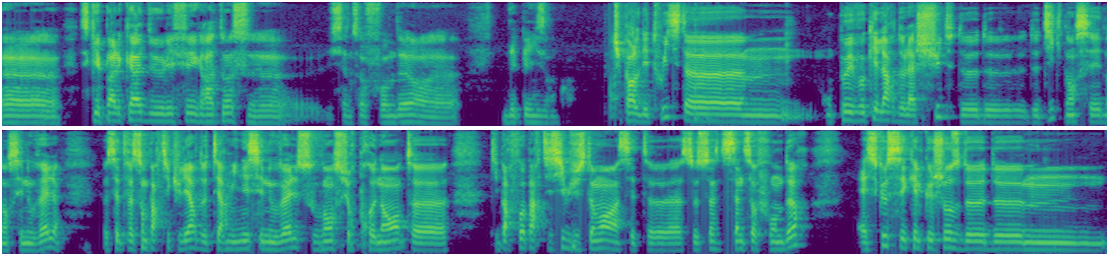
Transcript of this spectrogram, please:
Euh, ce qui est pas le cas de l'effet gratos euh, du sense of wonder euh, des paysans quoi. Tu parles des twists. Euh, on peut évoquer l'art de la chute de, de, Dick dans ses, dans ses nouvelles. Cette façon particulière de terminer ses nouvelles, souvent surprenantes, euh, qui parfois participent justement à, cette, à ce sense of wonder. Est-ce que c'est quelque chose de, de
